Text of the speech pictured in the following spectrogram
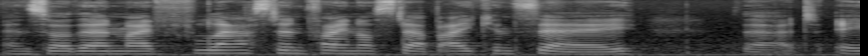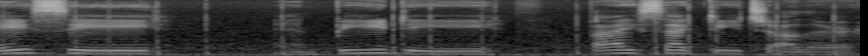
And so then my last and final step, I can say that AC and BD bisect each other.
